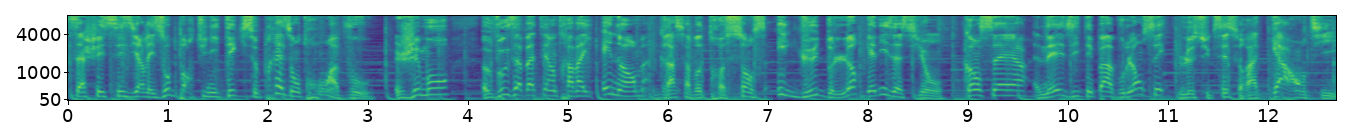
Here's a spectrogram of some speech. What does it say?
sachez saisir les opportunités qui se présenteront à vous. Gémeaux, vous abattez un travail énorme grâce à votre sens aigu de l'organisation. Cancer, n'hésitez pas à vous lancer, le succès sera garanti.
